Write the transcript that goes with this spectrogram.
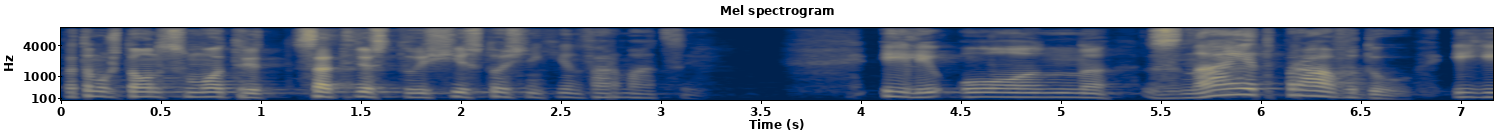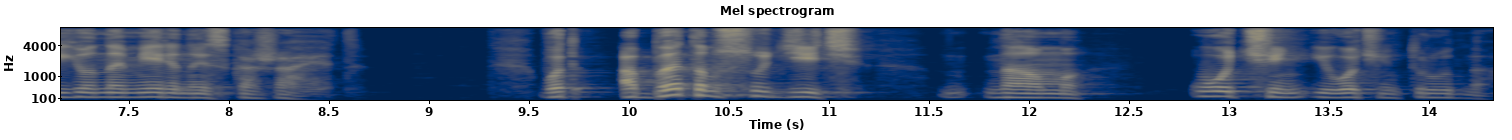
потому что он смотрит соответствующие источники информации. Или он знает правду и ее намеренно искажает. Вот об этом судить нам очень и очень трудно,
